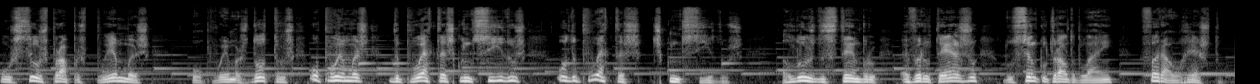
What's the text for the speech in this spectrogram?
os seus próprios poemas ou poemas de outros, ou poemas de poetas conhecidos ou de poetas desconhecidos. A luz de setembro, a ver o Tejo, do Centro Cultural de Belém, fará o resto.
